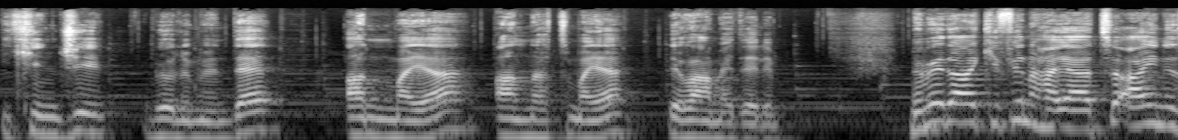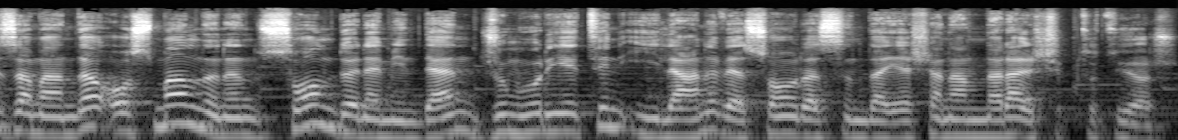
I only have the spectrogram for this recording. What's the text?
ikinci bölümünde anmaya, anlatmaya devam edelim. Mehmet Akif'in hayatı aynı zamanda Osmanlı'nın son döneminden Cumhuriyet'in ilanı ve sonrasında yaşananlara ışık tutuyor.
